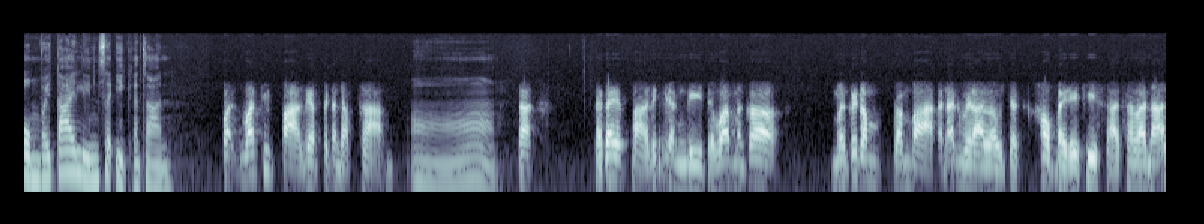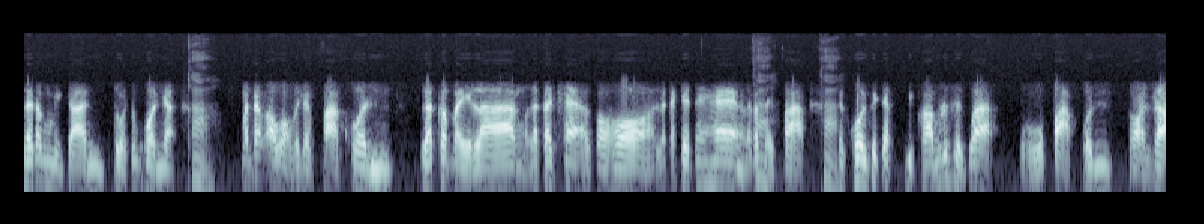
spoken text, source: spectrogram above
อมไว้ใต้ลิ้นซะอีกอาจารย์ วัดวัดที่ปากเนี่ยเป็นอันดับสามอ๋อนะแต่ถ้าปากนี่ก็ยังดี แต่ว่ามันก็มันก็ลำลำบากอะนะเวลาเราจะเข้าไปในที่สาธารณะ แล้วต้องมีการตรวจทุกคนเนี่ยค่ะมันต้องเอาออกมาจากปากคน แล้วก็ไปล้าง แล้วก็แช่แอลกอฮอล์แล้วก็เช็ดให้แห้ง แล้วก็ใส่ปากค่ะแต่คนก็จะมีความรู้สึกว่าโอ้โหปากคนก่อนเรา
